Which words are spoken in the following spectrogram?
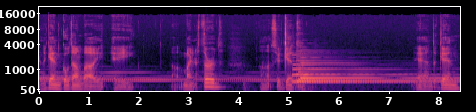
And again, go down by a uh, minor third. Uh, so you'd get, and again,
